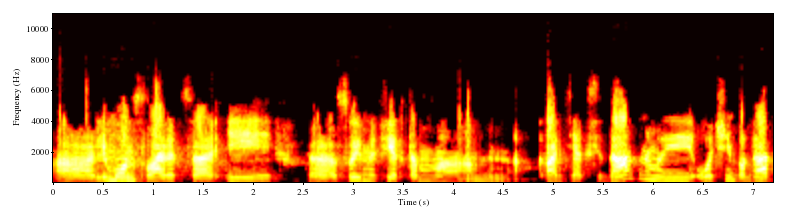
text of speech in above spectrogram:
лимон славится и э, своим эффектом а, антиоксидантным и очень богат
